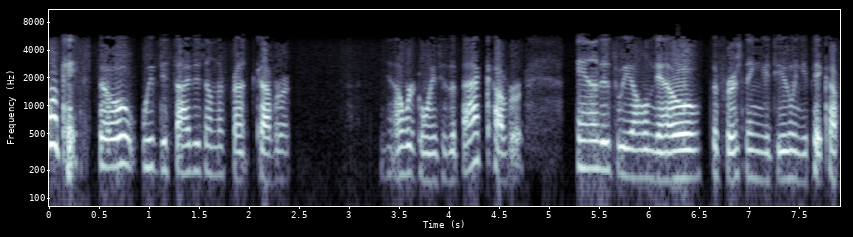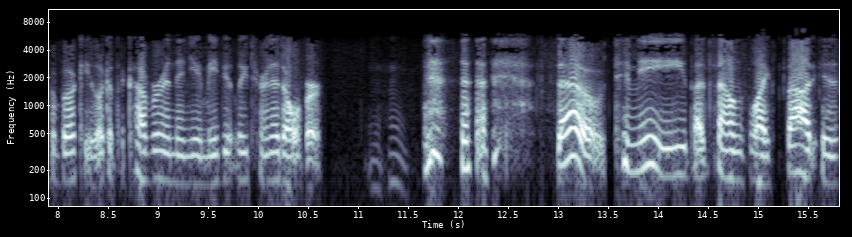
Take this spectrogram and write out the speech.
Okay, so we've decided on the front cover. Now we're going to the back cover. And as we all know, the first thing you do when you pick up a book, you look at the cover and then you immediately turn it over. Mm-hmm. so to me, that sounds like that is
